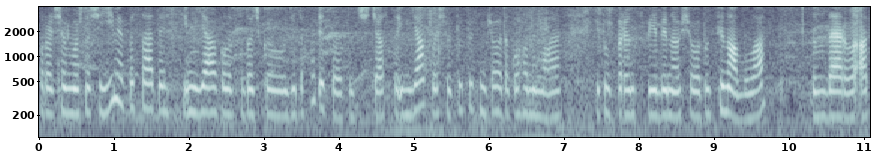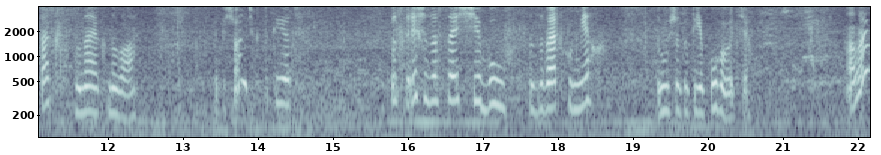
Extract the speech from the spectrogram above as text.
Коротше, можна ще ім'я писати. Ім'я, коли в садочку діти ходять, то тут часто ім'я пишуть, тут, тут нічого такого немає. І тут, в принципі, єдине, що тут ціна була з дерева, а так вона як нова. Капюшончик такий от. Тут, скоріше за все, ще був зверху міх, тому що тут є пуговиці. Але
